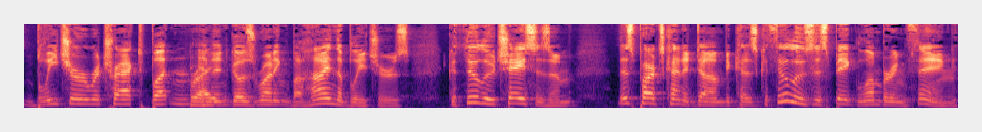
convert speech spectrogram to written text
bleacher retract button Right. and then goes running behind the bleachers. Cthulhu chases him. This part's kind of dumb because Cthulhu's this big lumbering thing,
